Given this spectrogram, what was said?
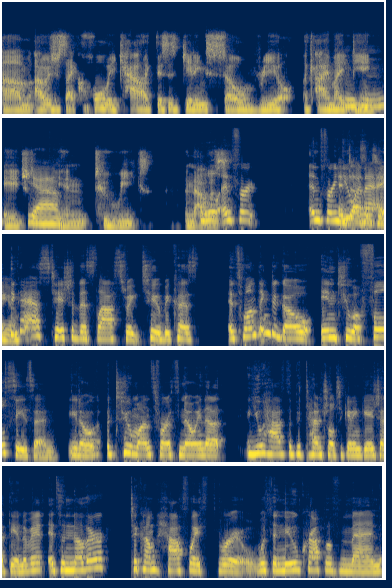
um, I was just like, holy cow, like this is getting so real. Like I might be Mhm. engaged Yeah. in two weeks. And that well, was and for and for you, and I, to I think I asked Tayshia this last week too, because it's one thing to go into a full season, you know, two months worth, knowing that you have the potential to get engaged at the end of it. It's another to come halfway through with a new crop of men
